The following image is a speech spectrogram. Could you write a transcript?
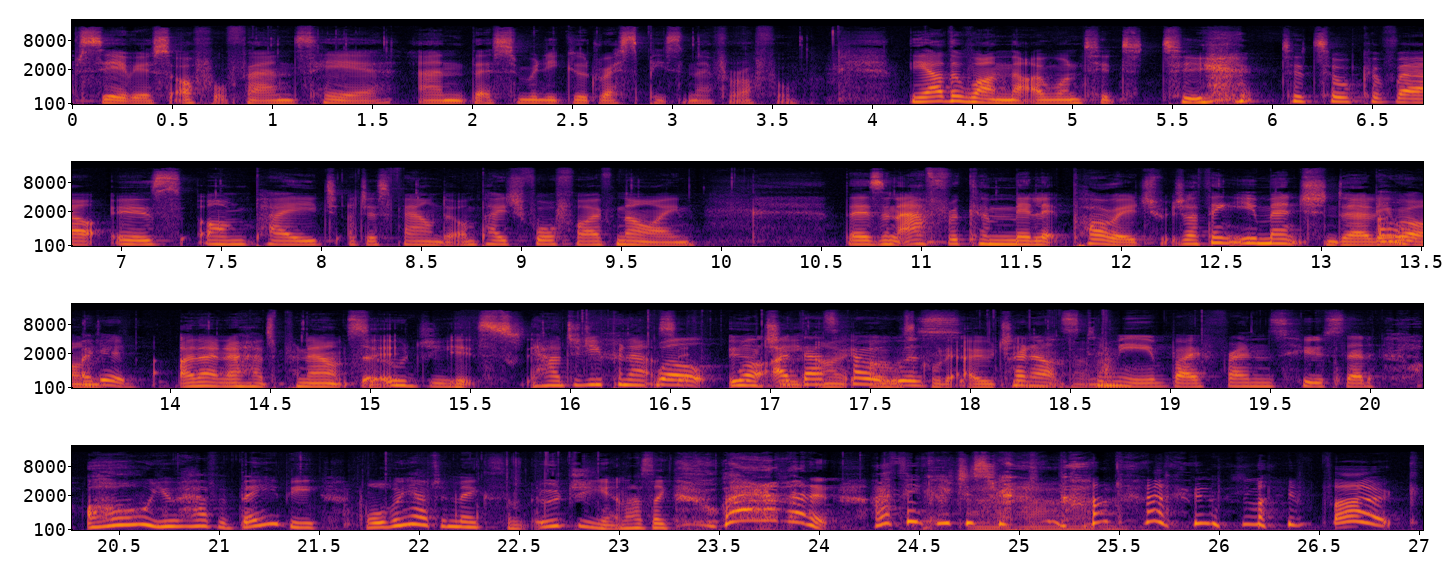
serious offal fans here, and there's some really good recipes in there for offal. The other one that I wanted to to talk about is on page. I just found it on page four five nine. There's an African millet porridge, which I think you mentioned earlier Oh, on. I did. I don't know how to pronounce The it. uji. It's how did you pronounce Well, it? well, that's how I it was it. Pronounced to me by friends who said, "Oh, you have a baby. Well, we have to make some uji." And I was like, "Wait a minute! I think I just read Ah. about that in my book."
